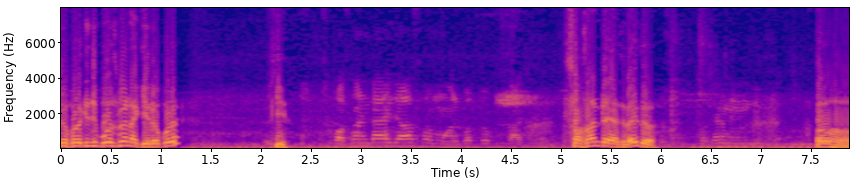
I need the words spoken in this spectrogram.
এর উপরে কিছু বসবে নাকি এর উপরে? কি? শ্মশানটায় যা সব মালপত্র আছে তাই তো? ওহো।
